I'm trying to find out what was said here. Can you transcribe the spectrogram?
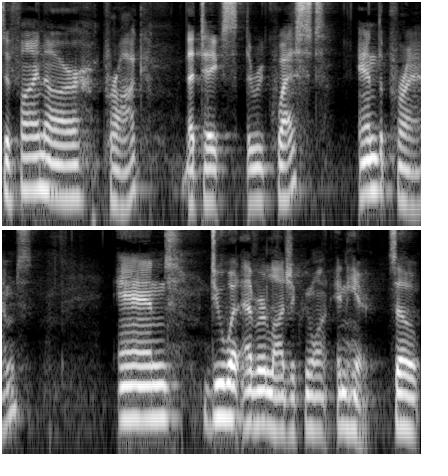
Define our proc that takes the request and the params and do whatever logic we want in here. So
